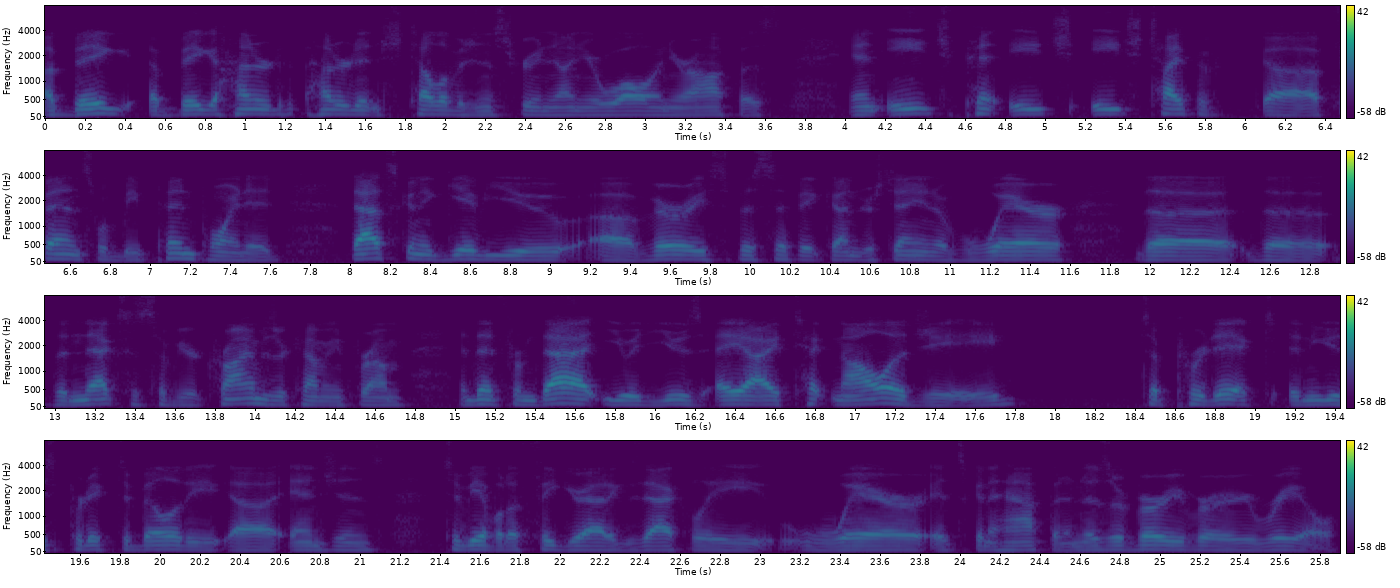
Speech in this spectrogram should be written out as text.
a big a big 100 100 inch television screen on your wall in your office, and each pin, each each type of uh, offense would be pinpointed. That's going to give you a very specific understanding of where the the the nexus of your crimes are coming from, and then from that you would use AI technology to predict and use predictability uh, engines to be able to figure out exactly where it's going to happen. And those are very very real.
